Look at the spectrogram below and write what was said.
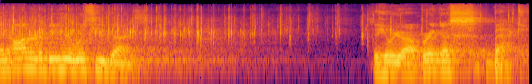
An honor to be here with you guys. So here we are. Bring us back.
